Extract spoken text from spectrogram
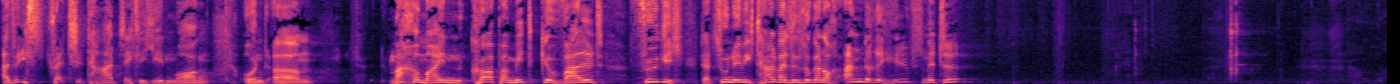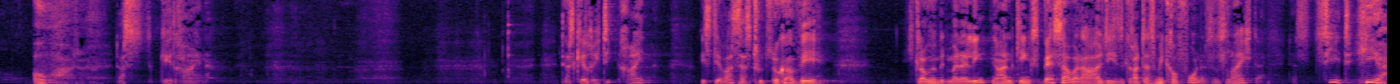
Also ich stretche tatsächlich jeden Morgen und ähm, mache meinen Körper mit Gewalt fügig. Dazu nehme ich teilweise sogar noch andere Hilfsmittel. Oh, das geht rein. Das geht richtig rein. Wisst ihr was? Das tut sogar weh. Ich glaube, mit meiner linken Hand ging es besser, aber da halte ich gerade das Mikrofon. Das ist leichter. Das zieht hier.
